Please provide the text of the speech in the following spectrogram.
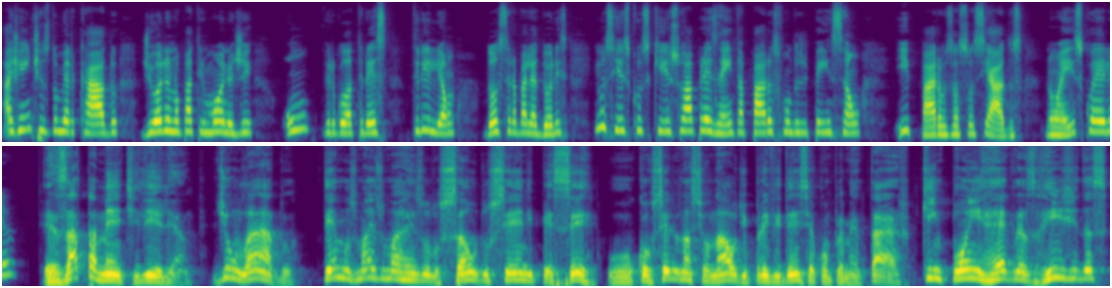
agentes do mercado de olho no patrimônio de 1,3 trilhão dos trabalhadores e os riscos que isso apresenta para os fundos de pensão e para os associados. Não é isso, Coelho? Exatamente, Lilian. De um lado, temos mais uma resolução do CNPC, o Conselho Nacional de Previdência Complementar, que impõe regras rígidas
